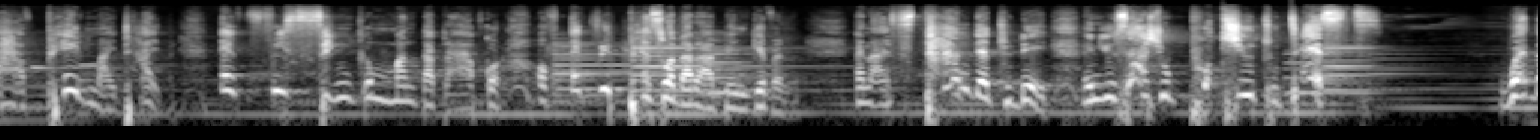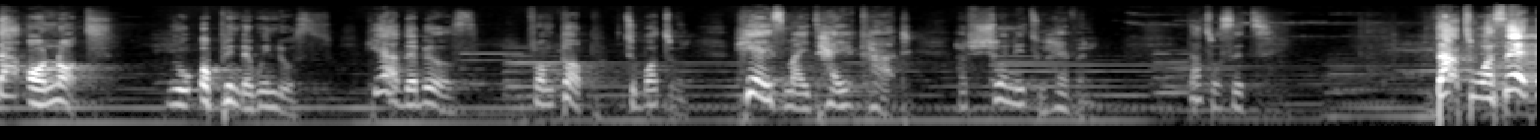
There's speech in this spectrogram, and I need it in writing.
I have paid my tithe every single month that I have got of every person that I've been given. And I stand there today, and you say, I should put you to test whether or not you open the windows. Here are the bills from top to bottom. Here is my tithe card. I've shown it to heaven. That was it. That was it.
